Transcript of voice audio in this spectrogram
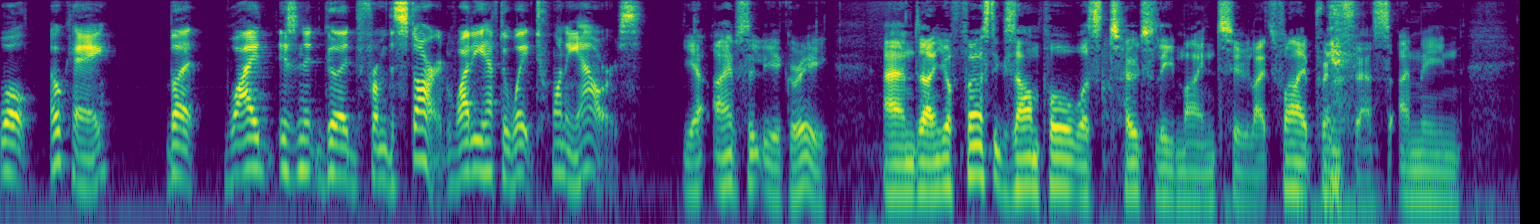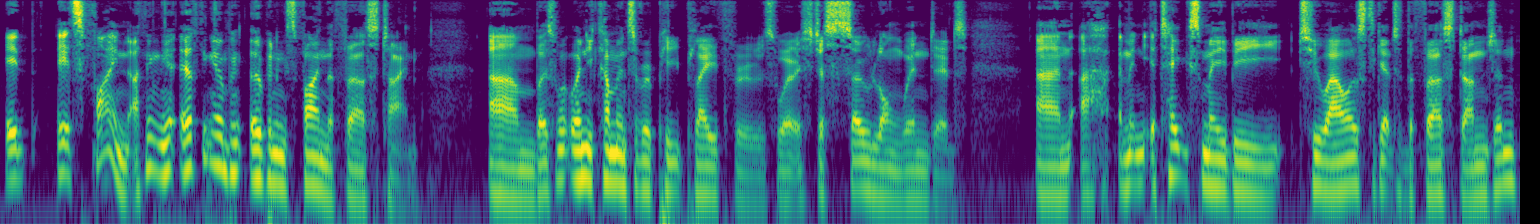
Well, okay, but why isn't it good from the start? Why do you have to wait 20 hours? Yeah, I absolutely agree. And uh, your first example was totally mine too, like Twilight Princess. I mean, it it's fine. I think the, I think open, opening's fine the first time, um, but when you come into repeat playthroughs where it's just so long winded, and uh, I mean, it takes maybe two hours to get to the first dungeon,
